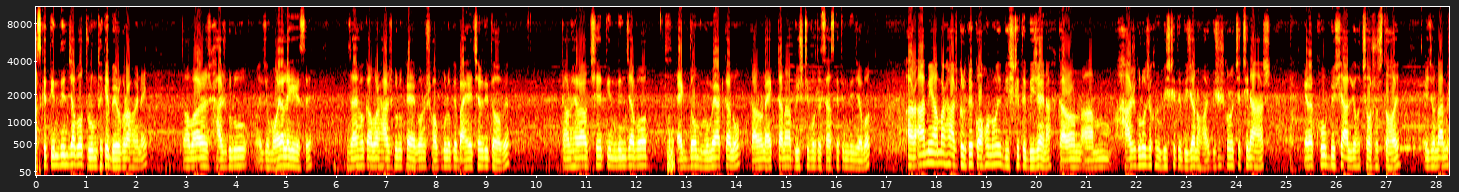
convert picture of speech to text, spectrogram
আজকে তিন দিন যাবৎ রুম থেকে বের করা হয় নাই। তো আমার হাঁসগুলো, এই যে ময়লা লেগে গেছে, যাই হোক আমার হাঁসগুলোকে এখন সবগুলোকে বাইরে ছেড়ে দিতে হবে। কারণ হেরা হচ্ছে তিন দিন যাবৎ একদম রুমে আটকানো, কারণ একটানা বৃষ্টি পড়তেছে আজকে তিন দিন যাবৎ। আর আমি আমার হাঁসগুলোকে কখনোই বৃষ্টিতে ভিজাই না, কারণ হাঁসগুলো যখন বৃষ্টিতে ভিজানো হয়, বিশেষ করে হচ্ছে চীনা হাঁস, এরা খুব বেশি আর্লি হচ্ছে অসুস্থ হয়। এই জন্য আমি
